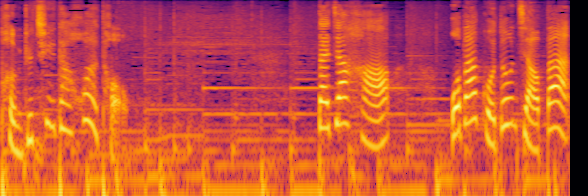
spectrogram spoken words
捧着巨大话筒，大家好，我把果冻搅拌，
